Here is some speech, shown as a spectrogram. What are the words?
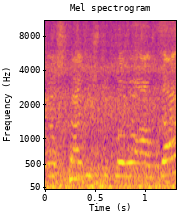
rozstawisz tu koło auta?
